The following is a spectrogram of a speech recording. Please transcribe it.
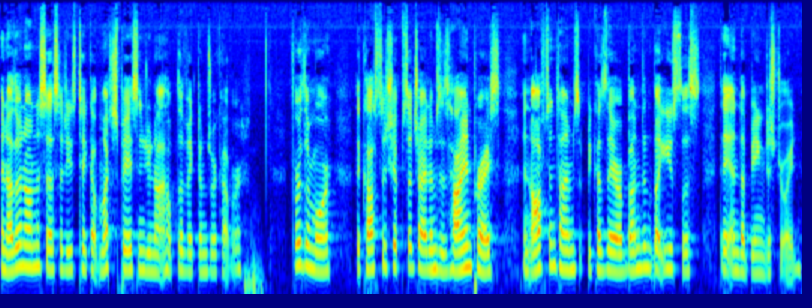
and other non necessities take up much space and do not help the victims recover. Furthermore, the cost to ship such items is high in price, and oftentimes, because they are abundant but useless, they end up being destroyed.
